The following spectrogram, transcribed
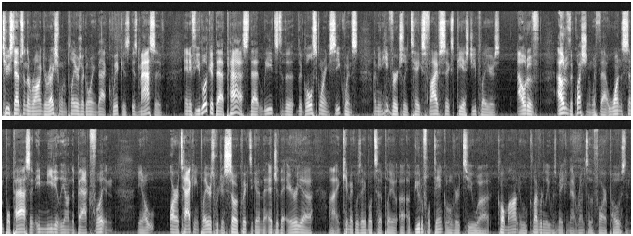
two steps in the wrong direction when players are going that quick is, is massive. And if you look at that pass that leads to the, the goal scoring sequence, I mean, he virtually takes five, six PSG players out of out of the question with that one simple pass and immediately on the back foot. And you know, our attacking players were just so quick to get on the edge of the area. Uh, and Kimmich was able to play a, a beautiful dink over to uh, Coman, who cleverly was making that run to the far post. And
